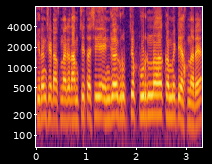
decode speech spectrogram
किरण शेठ असणार आहेत. आमची तशी एन्जॉय ग्रुपचे पूर्ण कमिटी असणार आहे.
